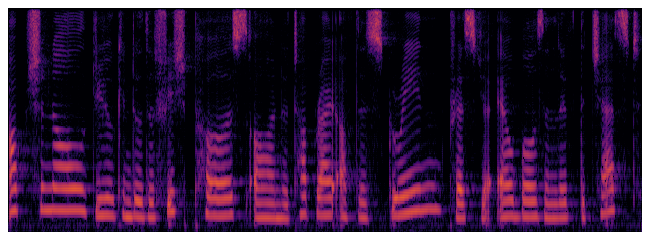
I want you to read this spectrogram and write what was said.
Optional, you can do the fish pose on the top right of the screen. Press your elbows and lift the chest.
